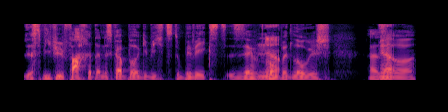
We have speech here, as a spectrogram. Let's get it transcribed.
das wie vielfache deines Körpergewichts du bewegst. Das ist ja, Ja. komplett logisch. Also,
